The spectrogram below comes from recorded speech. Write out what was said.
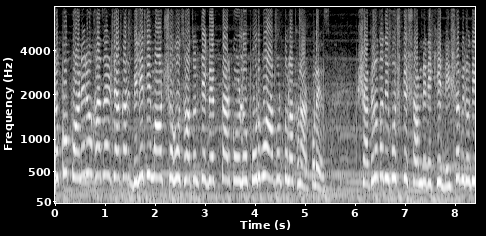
লক্ষ পনেরো হাজার টাকার বিলিতি মঠ সহ ছজনকে গ্রেফতার করল পূর্ব আগরতলা থানার পুলিশ। স্বাধীনতা দিবসকে সামনে রেখে নেশা বিরোধী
